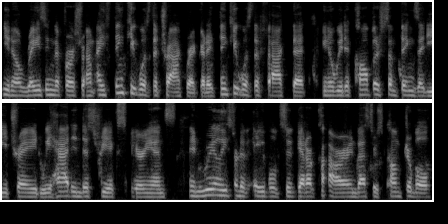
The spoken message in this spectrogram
you know, raising the first round, I think it was the track record. I think it was the fact that, you know, we'd accomplished some things at E-Trade, we had industry experience, and really sort of able to get our, our investors comfortable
